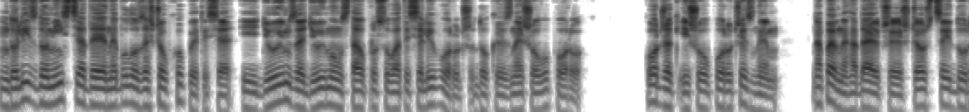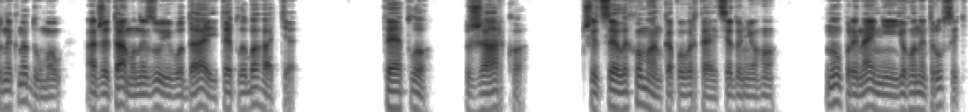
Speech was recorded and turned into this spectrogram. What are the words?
Доліз до місця, де не було за що вхопитися, і дюйм за дюймом став просуватися ліворуч, доки знайшов опору. Коджак ішов поруч із ним, напевне гадаючи, що ж цей дурник надумав адже там унизу і вода, і тепле багаття. Тепло, жарко. Чи це лихоманка повертається до нього? Ну, принаймні його не трусить.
